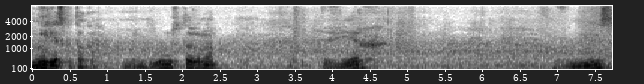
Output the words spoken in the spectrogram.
не резко только, в другую сторону, вверх, вниз.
